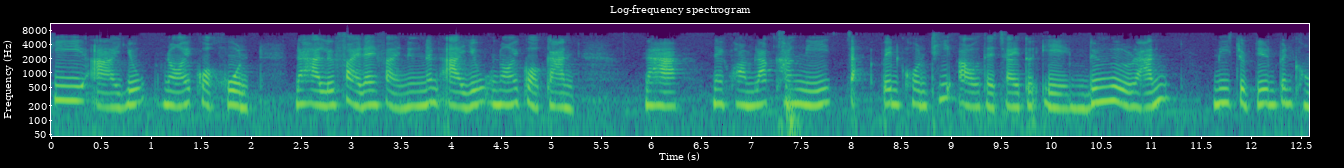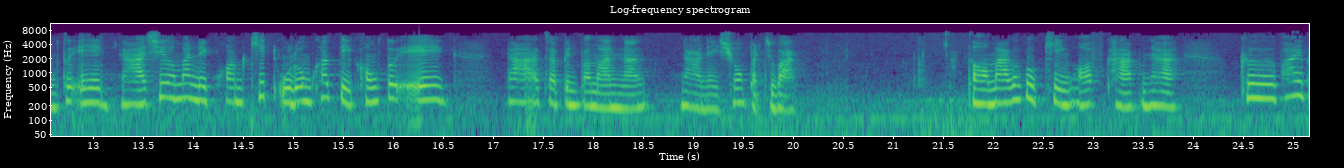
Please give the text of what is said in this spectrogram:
ที่อายุน้อยกว่าคุณนะคะหรือฝ่ายใดฝ่ายหนึ่งนั่นอายุน้อยกว่ากันนะคะ ในความรักครั้งนี้จะเป็นคนที่เอาแต่ใจตัวเอง ดื้อรั้น มีจุดยืนเป็นของตัวเองนะคะเชื่อมั่นในความคิดอุดมคติของตัวเองนะคะจะเป็นประมาณนั้นนะในช่วงปัจจุบัน ต่อมาก็คือ King of Cups นะคะคือไพ่ใบ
